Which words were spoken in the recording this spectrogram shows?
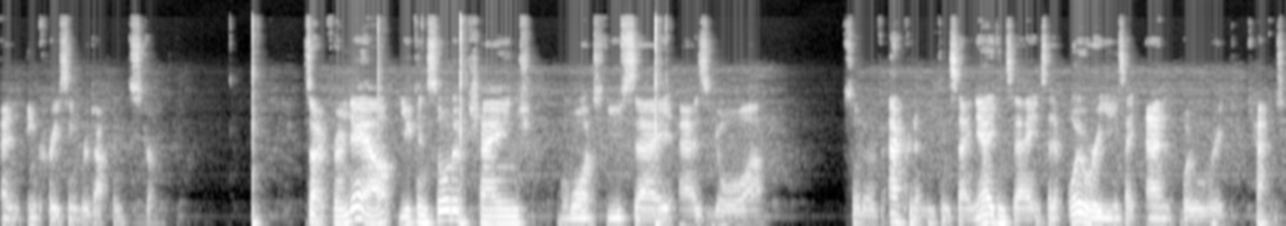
and increasing reductant strength. So from now, you can sort of change what you say as your sort of acronym. You can say, now you can say, instead of oil rig, you can say an oil rig cat.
